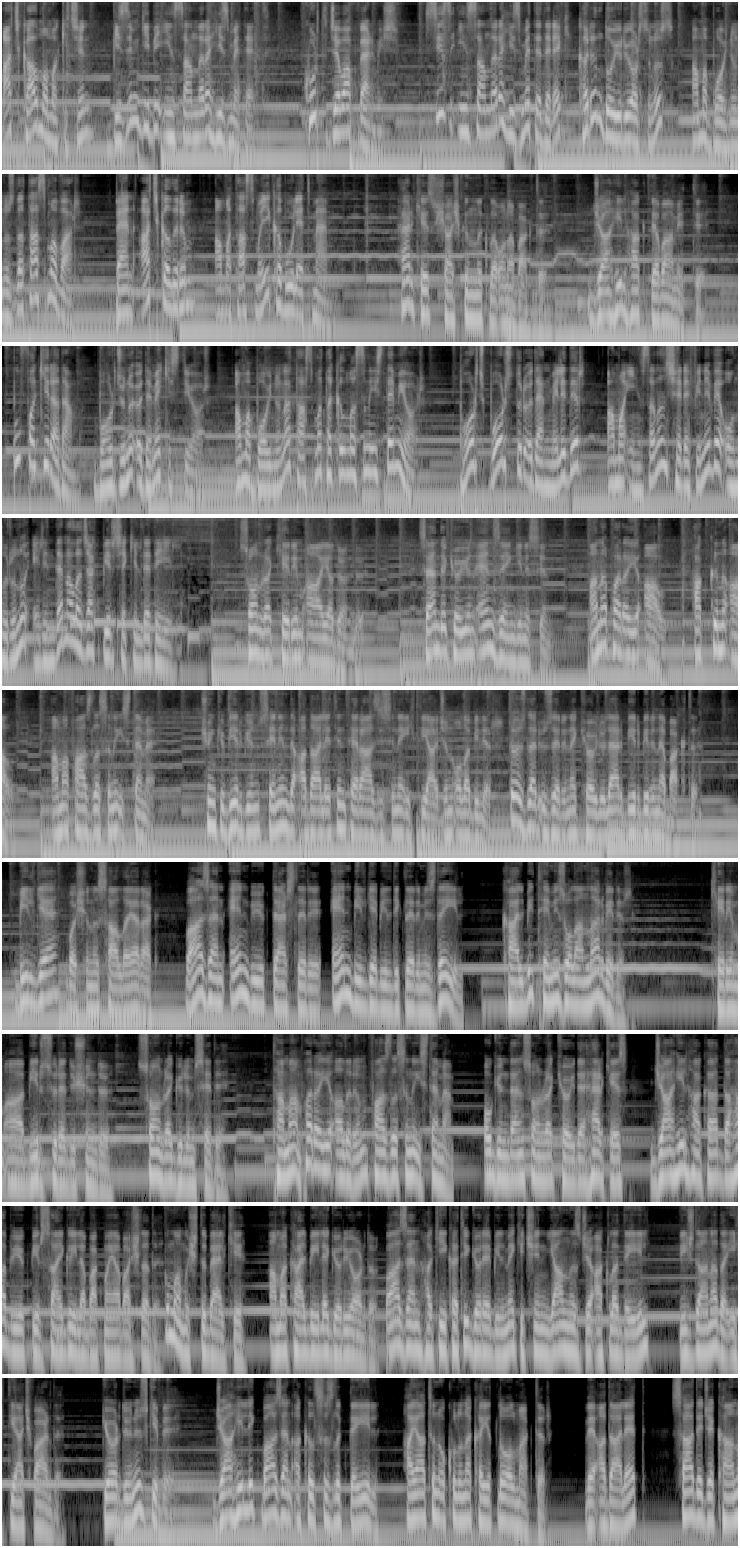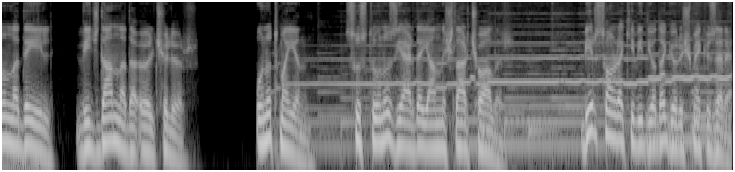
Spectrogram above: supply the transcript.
Aç kalmamak için bizim gibi insanlara hizmet et. Kurt cevap vermiş. Siz insanlara hizmet ederek karın doyuruyorsunuz ama boynunuzda tasma var. Ben aç kalırım ama tasmayı kabul etmem. Herkes şaşkınlıkla ona baktı. Cahil hak devam etti. Bu fakir adam borcunu ödemek istiyor ama boynuna tasma takılmasını istemiyor. Borç borçtur ödenmelidir ama insanın şerefini ve onurunu elinden alacak bir şekilde değil. Sonra Kerim Ağa'ya döndü. Sen de köyün en zenginisin. Ana parayı al, hakkını al ama fazlasını isteme. Çünkü bir gün senin de adaletin terazisine ihtiyacın olabilir. Sözler üzerine köylüler birbirine baktı. Bilge başını sallayarak, bazen en büyük dersleri en bilge bildiklerimiz değil, kalbi temiz olanlar verir. Kerim Ağa bir süre düşündü, sonra gülümsedi. Tamam parayı alırım fazlasını istemem. O günden sonra köyde herkes cahil haka daha büyük bir saygıyla bakmaya başladı. Kumamıştı belki ama kalbiyle görüyordu. Bazen hakikati görebilmek için yalnızca akla değil, vicdana da ihtiyaç vardı. Gördüğünüz gibi, cahillik bazen akılsızlık değil, hayatın okuluna kayıtlı olmaktır. Ve adalet, sadece kanunla değil, vicdanla da ölçülür. Unutmayın, sustuğunuz yerde yanlışlar çoğalır. Bir sonraki videoda görüşmek üzere.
